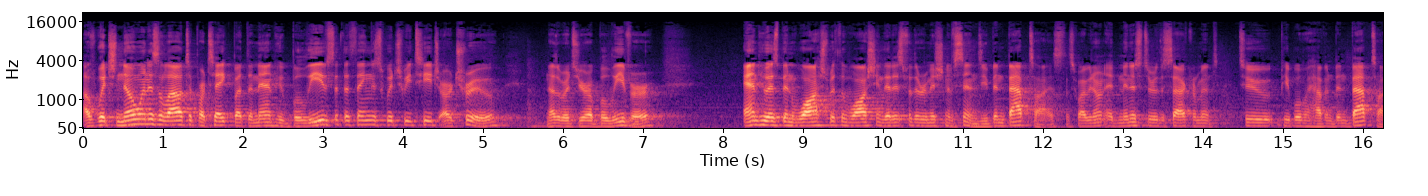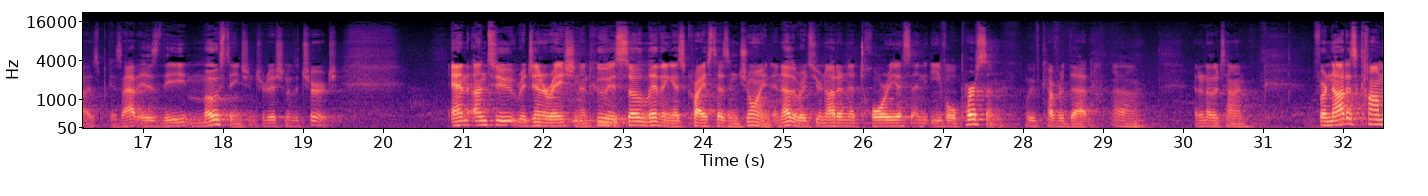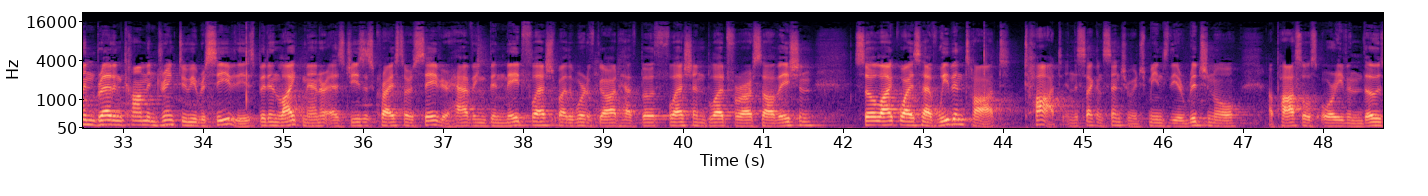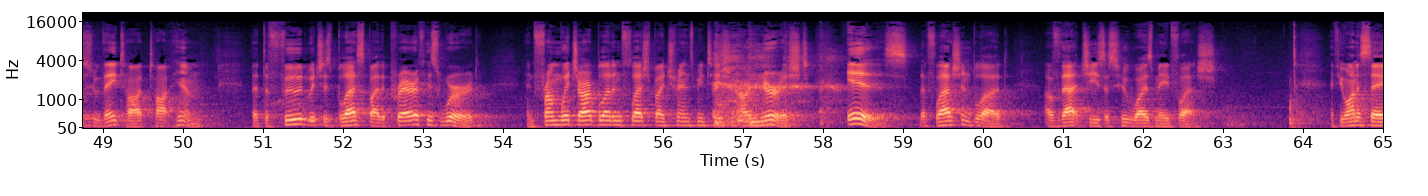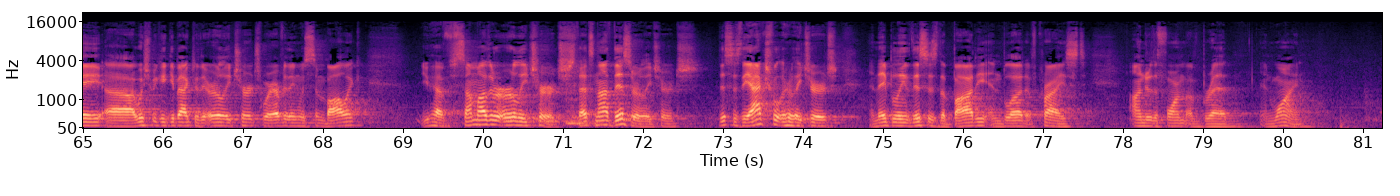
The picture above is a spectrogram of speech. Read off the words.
of which no one is allowed to partake but the man who believes that the things which we teach are true. In other words, you're a believer and who has been washed with the washing that is for the remission of sins. You've been baptized. That's why we don't administer the sacrament to people who haven't been baptized, because that is the most ancient tradition of the church. And unto regeneration, and who is so living as Christ has enjoined. In other words, you're not a notorious and evil person. We've covered that uh, at another time. For not as common bread and common drink do we receive these, but in like manner as Jesus Christ our Savior, having been made flesh by the word of God, hath both flesh and blood for our salvation, so likewise have we been taught, taught in the second century, which means the original apostles or even those who they taught, taught him, that the food which is blessed by the prayer of his word, and from which our blood and flesh by transmutation are nourished, is the flesh and blood of that Jesus who was made flesh. If you want to say, uh, I wish we could get back to the early church where everything was symbolic, you have some other early church. That's not this early church. This is the actual early church, and they believe this is the body and blood of Christ under the form of bread and wine.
